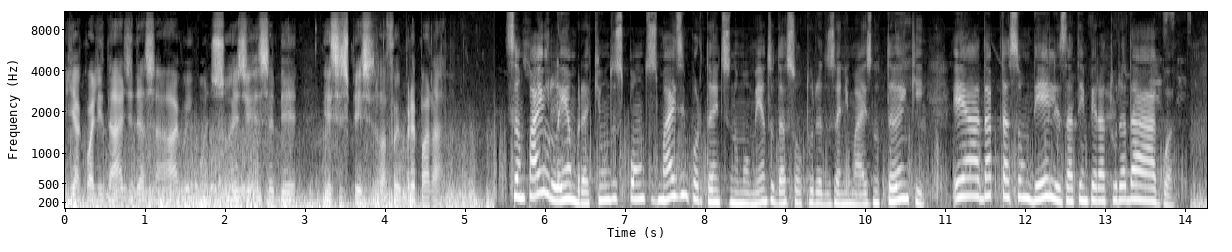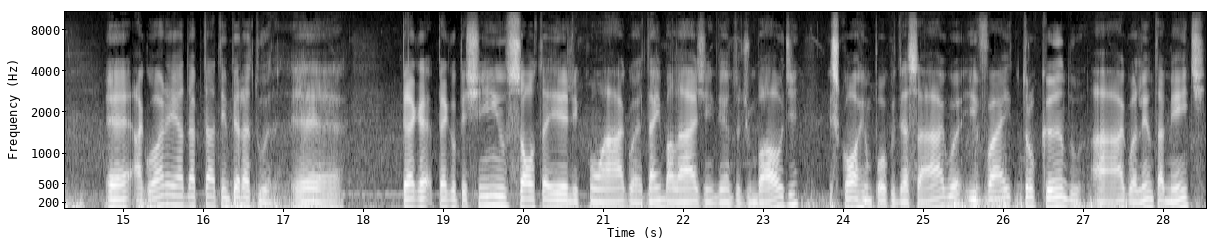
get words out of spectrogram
e a qualidade dessa água em condições de receber esses peixes. Ela foi preparada. Sampaio lembra que um dos pontos mais importantes no momento da soltura dos animais no tanque é a adaptação deles à temperatura da água. É, agora é adaptar a temperatura. É, pega, pega o peixinho, solta ele com a água da embalagem dentro de um balde escorre um pouco dessa água e vai trocando a água lentamente,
